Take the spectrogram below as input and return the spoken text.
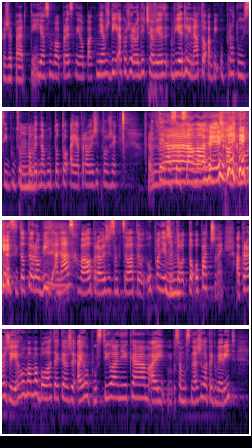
akože partii. Ja som bola presný opak. Mňa vždy akože rodičia viedli na to, aby upratujú si buď mhm. zodpovedná, mm-hmm. buď toto a ja práve, že to, že a teraz som sama, vieš, a že môžem si toto robiť a nás chvál, práve, že som chcela to úplne, že to, mhm. to opačné. A práve, že jeho mama bola taká, že aj ho pustila niekam, aj sa mu snažila tak veriť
